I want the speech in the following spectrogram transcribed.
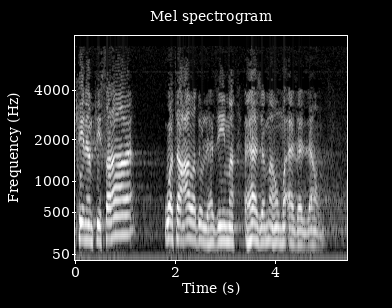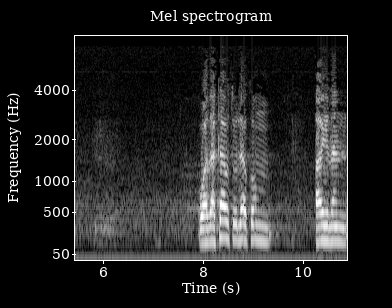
في الانتصار وتعرضوا للهزيمه هزمهم وأذلهم. وذكرت لكم أيضا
